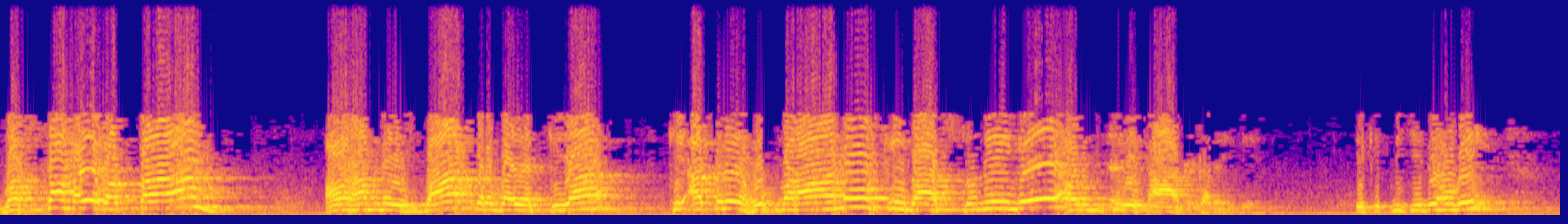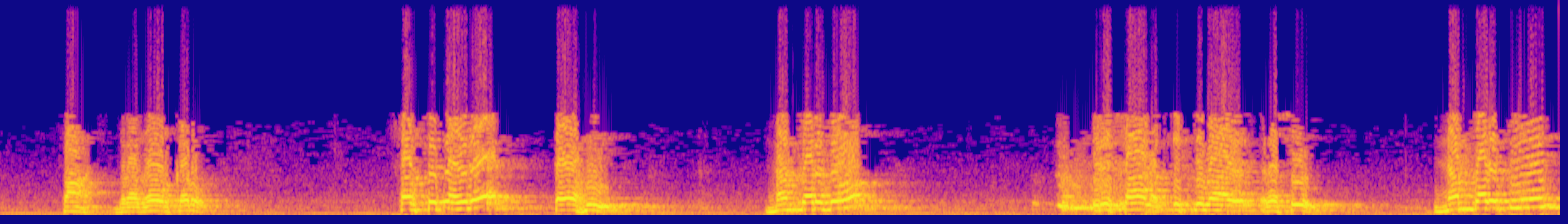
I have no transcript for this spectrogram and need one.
وسطم وقتا اور ہم نے اس بات پر بیعت کیا کہ اپنے حکمرانوں کی بات سنیں گے اور ان کی اطاعت کریں گے۔ یہ کتنی چیزیں ہو گئی پانچ۔ ذرا غور کرو۔ سب سے پہلے توحید۔ نمبر دو رسالت اتباع رسول. نمبر تین.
